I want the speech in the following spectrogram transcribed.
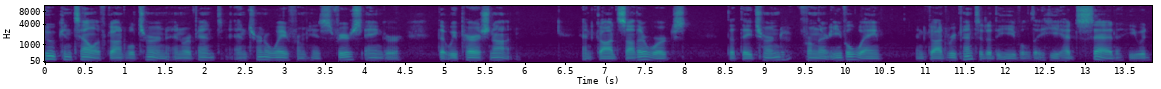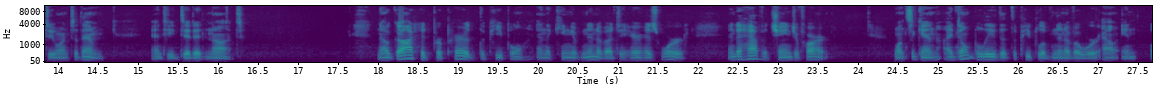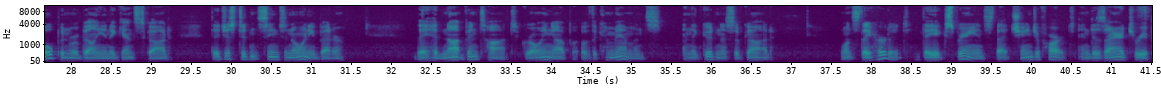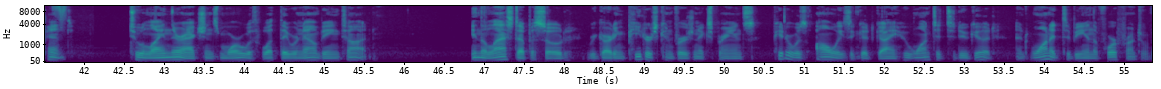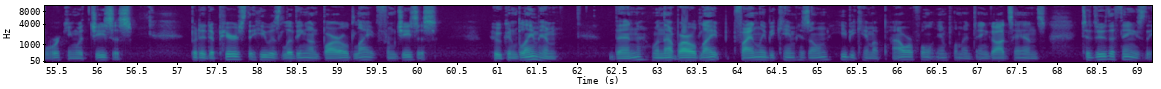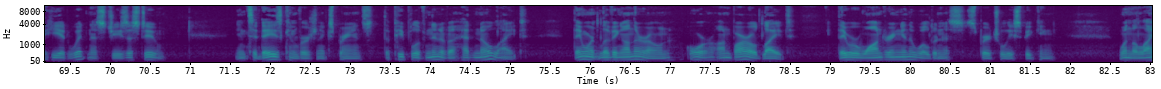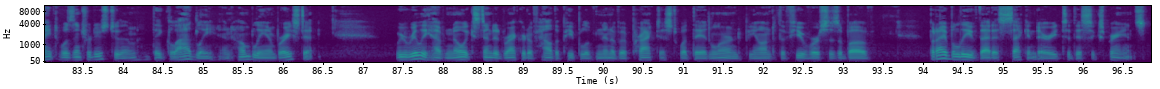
Who can tell if God will turn and repent, and turn away from his fierce anger, that we perish not? And God saw their works, that they turned from their evil way, and God repented of the evil that he had said he would do unto them, and he did it not. Now God had prepared the people and the king of Nineveh to hear his word, and to have a change of heart. Once again, I don't believe that the people of Nineveh were out in open rebellion against God. They just didn't seem to know any better. They had not been taught, growing up, of the commandments and the goodness of God. Once they heard it, they experienced that change of heart and desired to repent, to align their actions more with what they were now being taught. In the last episode regarding Peter's conversion experience, Peter was always a good guy who wanted to do good and wanted to be in the forefront of working with Jesus, but it appears that he was living on borrowed light from Jesus. Who can blame him? Then, when that borrowed light finally became his own, he became a powerful implement in God's hands to do the things that he had witnessed Jesus do. In today's conversion experience, the people of Nineveh had no light they weren't living on their own or on borrowed light. They were wandering in the wilderness, spiritually speaking. When the light was introduced to them, they gladly and humbly embraced it. We really have no extended record of how the people of Nineveh practiced what they had learned beyond the few verses above, but I believe that is secondary to this experience.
